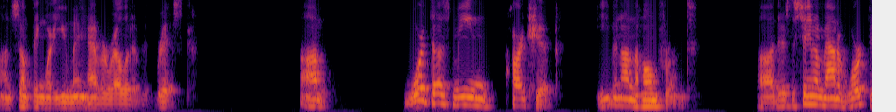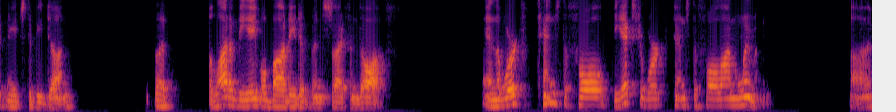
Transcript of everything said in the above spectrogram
on something where you may have a relative at risk. Um, war does mean hardship, even on the home front. Uh, there's the same amount of work that needs to be done, but a lot of the able-bodied have been siphoned off. And the work tends to fall, the extra work tends to fall on women. Uh,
